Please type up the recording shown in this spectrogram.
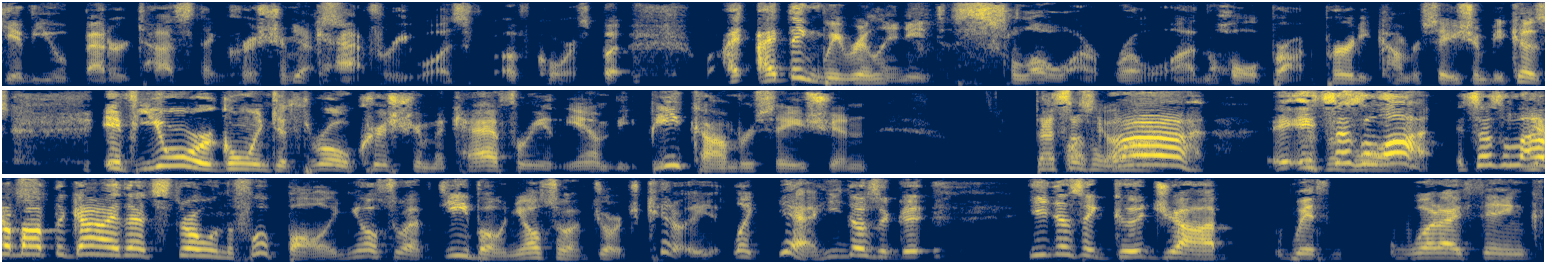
give you a better test than Christian yes. McCaffrey was, of course. But I, I, think we really need to slow our roll on the whole Brock Purdy conversation because if you're going to throw Christian McCaffrey in the MVP conversation, that says like, a lot. Ah, it, it says a lot. lot. It says a lot yes. about the guy that's throwing the football. And you also have Deebo and you also have George Kittle. Like, yeah, he does a good he does a good job with what I think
